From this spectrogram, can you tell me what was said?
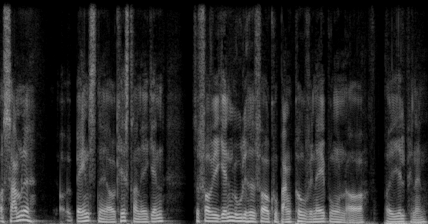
at samle bandsene og orkestrene igen, så får vi igen mulighed for at kunne banke på ved naboen og, og hjælpe hinanden.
